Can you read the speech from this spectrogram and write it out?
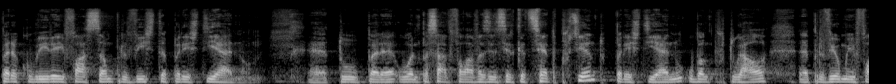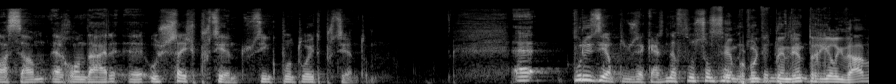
para cobrir a inflação prevista para este ano. Uh, tu, para o ano passado, falavas em cerca de 7%, para este ano, o Banco de Portugal uh, prevê uma inflação a rondar os 6%, 5,8%. Por exemplo, José Carlos, na função sempre pública... Sempre muito dependente da realidade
